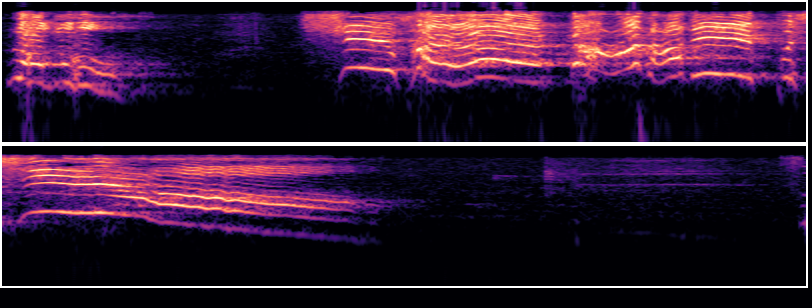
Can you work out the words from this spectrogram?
老母，徐孩儿大大的不孝。子，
